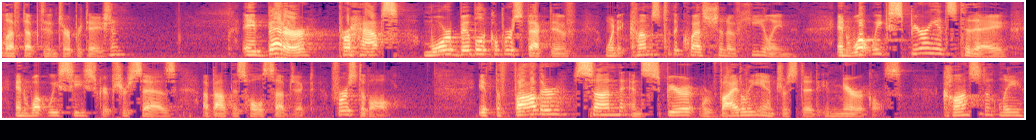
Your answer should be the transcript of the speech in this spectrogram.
left up to interpretation, a better, perhaps more biblical perspective when it comes to the question of healing and what we experience today and what we see Scripture says about this whole subject. First of all, if the Father, Son, and Spirit were vitally interested in miracles, constantly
